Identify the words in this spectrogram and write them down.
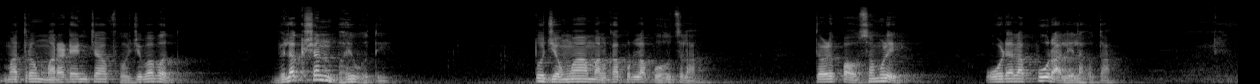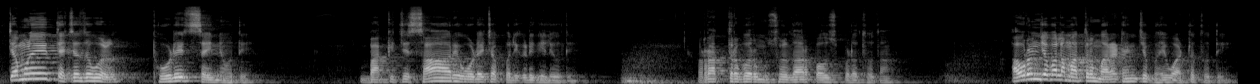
मात्र मराठ्यांच्या फौजेबाबत विलक्षण भय होते. तो जेव्हा मलकापूरला पोहोचला त्यावेळी पावसामुळे ओढ्याला पूर आलेला होता. त्यामुळे त्याच्याजवळ थोडेच सैन्य होते. बाकीचे सारे ओढ्याच्या पलीकडे गेले होते. रात्रभर मुसळधार पाऊस पडत होता. औरंगजेबाला मात्र मराठ्यांचे भय वाटत होते.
